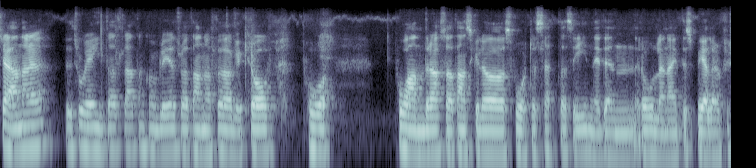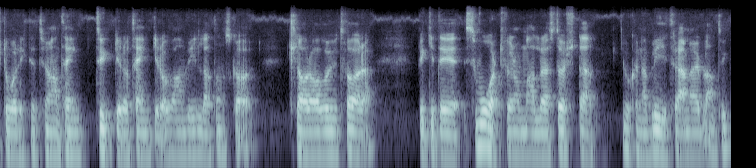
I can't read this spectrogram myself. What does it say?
tränare. Det tror jag inte att Zlatan kommer bli. Jag tror att han har för höga krav på, på andra så att han skulle ha svårt att sätta sig in i den rollen när inte spelare förstår riktigt hur han tänk, tycker och tänker och vad han vill att de ska klara av att utföra. Vilket är svårt för de allra största att kunna bli tränare ibland,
